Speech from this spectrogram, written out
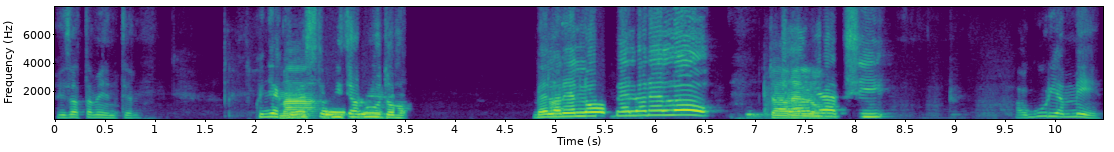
Esattamente. Quindi ecco, Ma... questo vi saluto. Bellanello, bellanello! Ciao, Ciao ragazzi. Auguri a me.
